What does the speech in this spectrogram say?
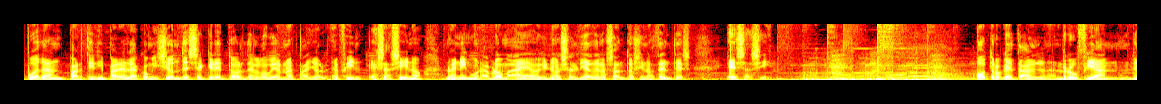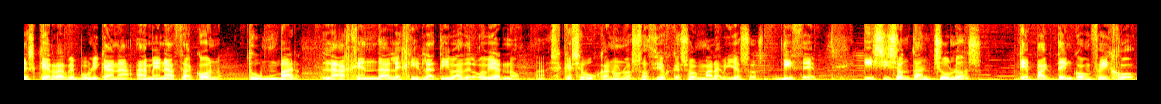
puedan participar en la Comisión de Secretos del gobierno español. En fin, es así, ¿no? No hay ninguna broma. Hoy no es el Día de los Santos Inocentes, es así. Otro que tal, Rufián, de Esquerra Republicana, amenaza con tumbar la agenda legislativa del gobierno. Es que se buscan unos socios que son maravillosos. Dice, y si son tan chulos, que pacten con Feijó.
